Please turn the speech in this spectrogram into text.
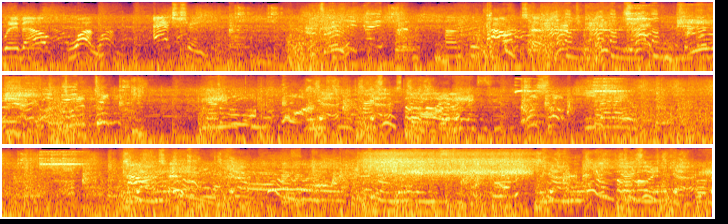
Rebel 1. Action. 反抗 Counter. トゥーリアトレット生意気も恥をしてやるの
